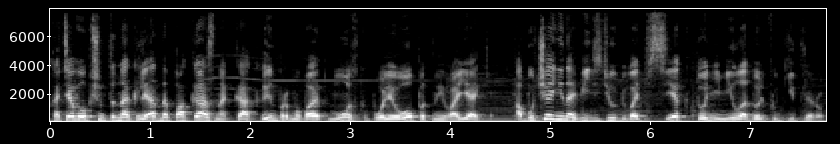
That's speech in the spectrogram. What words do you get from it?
Хотя, в общем-то, наглядно показано, как им промывают мозг более опытные вояки, обучая ненавидеть и убивать всех, кто не мил Адольфу Гитлеру.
